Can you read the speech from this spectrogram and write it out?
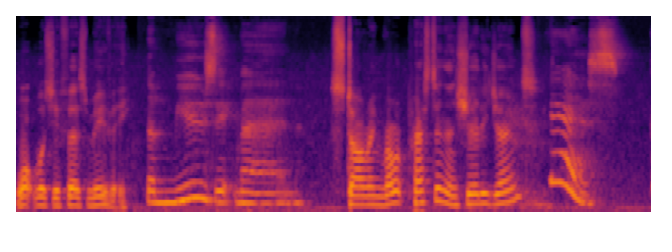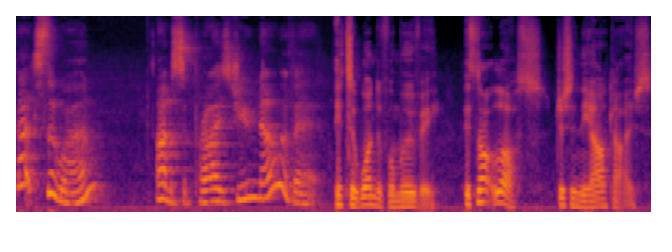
What was your first movie? The Music Man. Starring Robert Preston and Shirley Jones? Yes, that's the one. I'm surprised you know of it. It's a wonderful movie. It's not lost, just in the archives.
